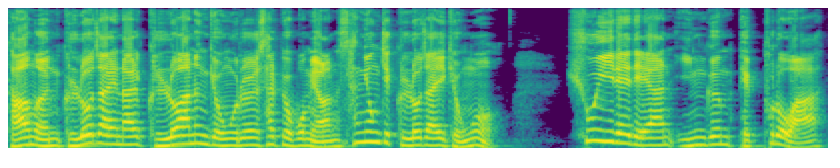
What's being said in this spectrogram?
다음은 근로자의 날 근로하는 경우를 살펴보면 상용직 근로자의 경우 휴일에 대한 임금 100%와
